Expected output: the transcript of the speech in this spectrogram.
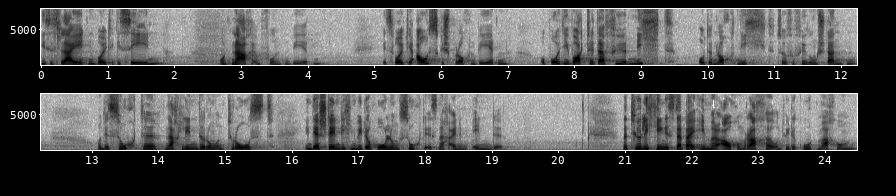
Dieses Leiden wollte gesehen und nachempfunden werden. Es wollte ausgesprochen werden, obwohl die Worte dafür nicht oder noch nicht zur Verfügung standen. Und es suchte nach Linderung und Trost. In der ständigen Wiederholung suchte es nach einem Ende. Natürlich ging es dabei immer auch um Rache und Wiedergutmachung,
